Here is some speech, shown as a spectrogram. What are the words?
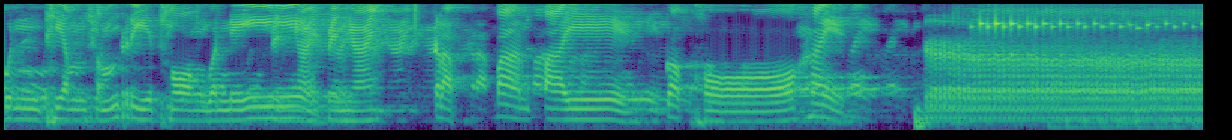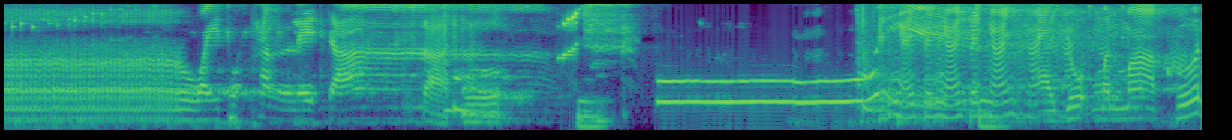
บุญเทียมสำรีทองวันนี้ เป็นไง เป็นไง กลับบ้านไปก็ขอให้รวยทุกท่านเลยจ้า สาธุ เป็นไง เป็นไง เป็นไง อายุมันมากขึ้น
